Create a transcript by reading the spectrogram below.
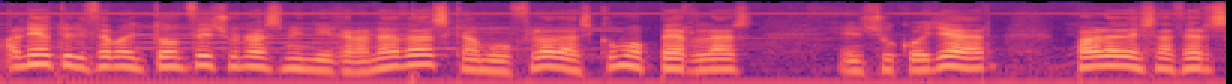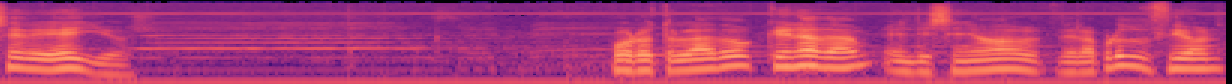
Anya utilizaba entonces unas mini granadas camufladas como perlas en su collar para deshacerse de ellos. Por otro lado, Ken Adam, el diseñador de la producción,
